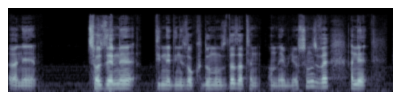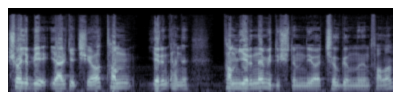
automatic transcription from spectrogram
hani sözlerini dinlediğiniz okuduğunuzda zaten anlayabiliyorsunuz ve hani şöyle bir yer geçiyor. Tam yerin hani tam yerine mi düştüm diyor çılgınlığın falan.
